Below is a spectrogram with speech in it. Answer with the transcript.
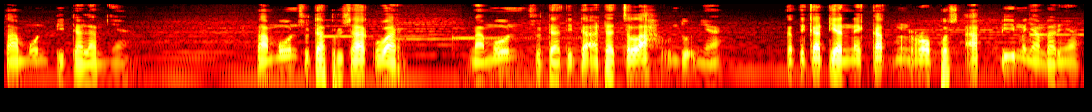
Tamun di dalamnya. Tamun sudah berusaha keluar, namun sudah tidak ada celah untuknya. Ketika dia nekat menerobos api menyambarnya,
